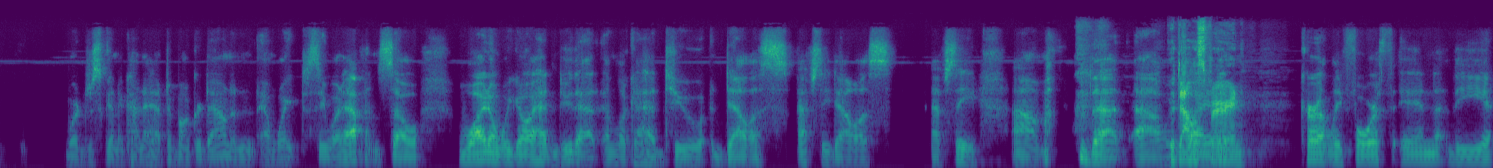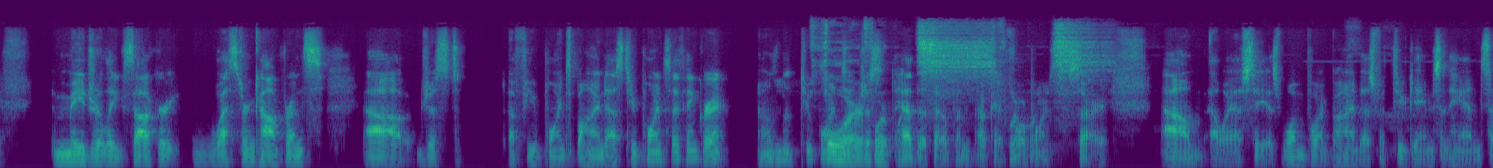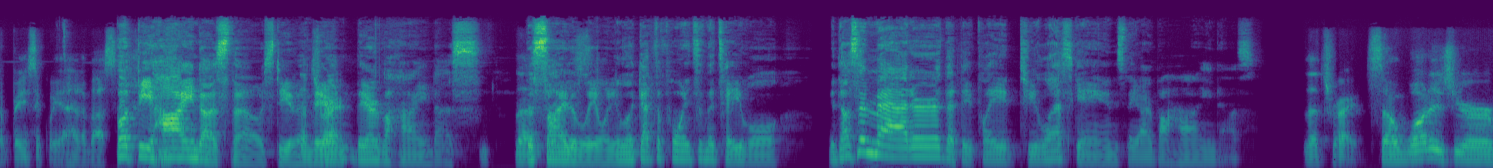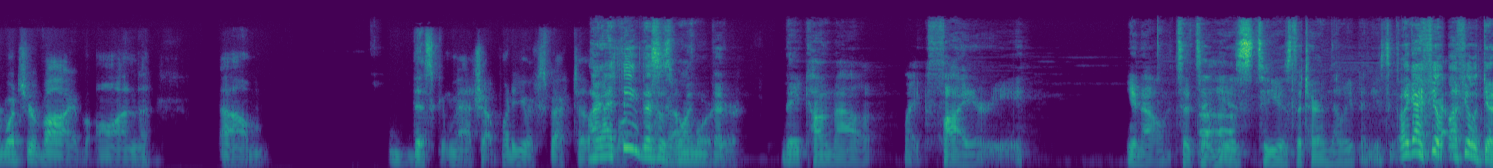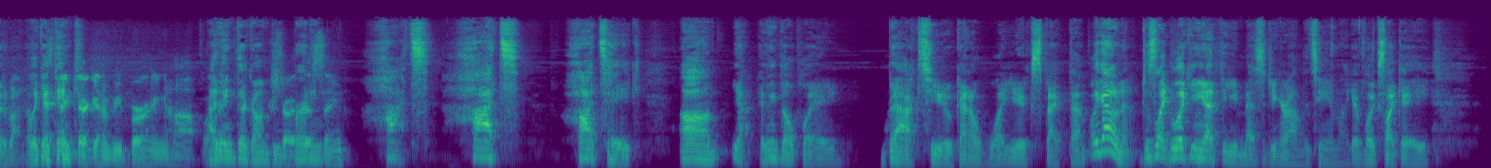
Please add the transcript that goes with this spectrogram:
we're just going to kind of have to bunker down and, and wait to see what happens. So why don't we go ahead and do that and look ahead to Dallas FC Dallas FC um, that uh, The Dallas Burn. currently fourth in the Major League Soccer Western Conference, uh, just a few points behind us. Two points, I think, right? The two points. I Four- just four had this open. Okay, Four four, points. points. Sorry. Um, LAFC is one point behind us with two games in hand, so basically ahead of us. But behind us though, Stephen, they're right. they're behind us. That's decidedly right. when you look at the points in the table it doesn't matter that they played two less games they are behind us That's right. So, what is your what's your vibe on um this matchup? What do you expect to? Like, I think this is one that- here? they come out like fiery you know to, to Uh-huh. use to use the term that we've been using like i feel Yeah. i feel good about it like You i think, they're going to be burning hot. i they think they're going to be start burning this thing. hot hot hot take um yeah i think they'll play back to kind of what you expect them like i don't know just like looking at the messaging around the team like it looks like a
